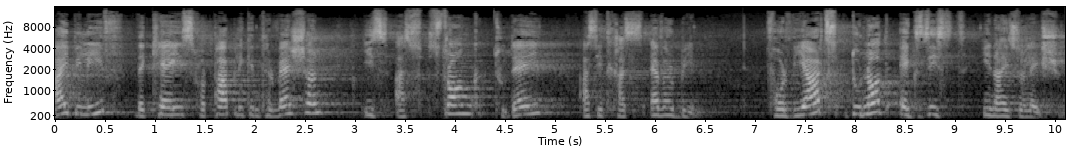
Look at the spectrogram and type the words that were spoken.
I believe the case for public intervention is as strong today as it has ever been. For the arts do not exist in isolation,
